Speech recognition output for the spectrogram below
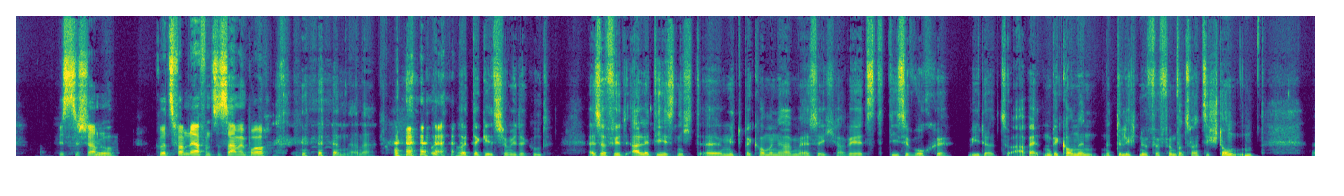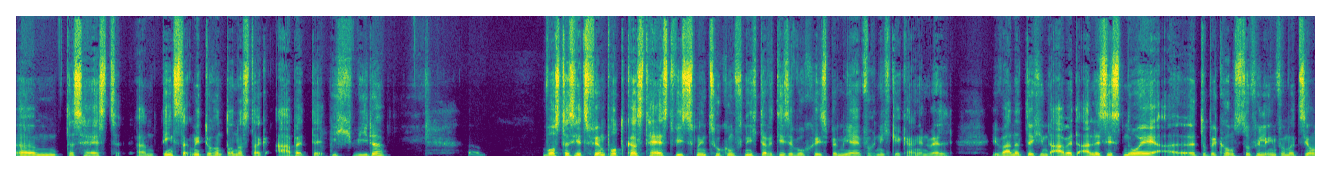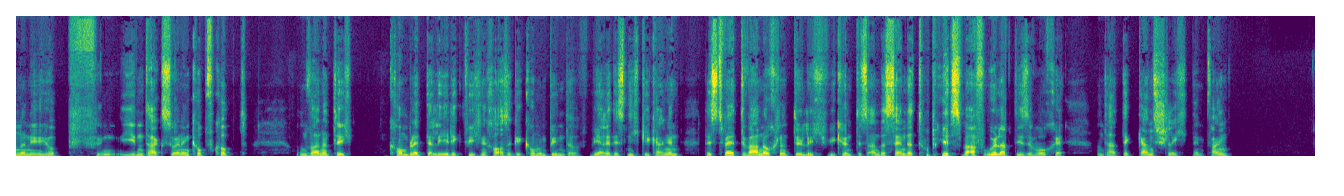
Bist du schon jo. kurz vorm Nervenzusammenbruch? nein, nein. Heute, heute geht es schon wieder gut. Also für alle, die es nicht äh, mitbekommen haben, also ich habe jetzt diese Woche wieder zu arbeiten begonnen, natürlich nur für 25 Stunden. Ähm, das heißt, am Dienstag, Mittwoch und Donnerstag arbeite ich wieder. Was das jetzt für ein Podcast heißt, wissen wir in Zukunft nicht, aber diese Woche ist bei mir einfach nicht gegangen, weil ich war natürlich in der Arbeit, alles ist neu, äh, du bekommst so viele Informationen. Ich habe jeden Tag so einen Kopf gehabt und war natürlich komplett erledigt, wie ich nach Hause gekommen bin. Da wäre das nicht gegangen. Das zweite war noch natürlich, wie könnte es anders sein? Der Tobias war auf Urlaub diese Woche und hatte ganz schlechten Empfang.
